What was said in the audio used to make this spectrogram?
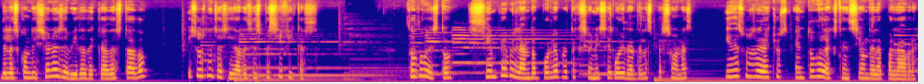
de las condiciones de vida de cada estado y sus necesidades específicas. Todo esto siempre velando por la protección y seguridad de las personas y de sus derechos en toda la extensión de la palabra.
